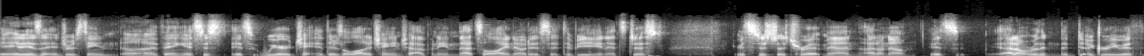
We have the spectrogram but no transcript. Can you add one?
it is an interesting uh, thing. It's just it's weird. Cha- there's a lot of change happening. That's all I noticed it to be, and it's just it's just a trip, man. I don't know. It's I don't really agree with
